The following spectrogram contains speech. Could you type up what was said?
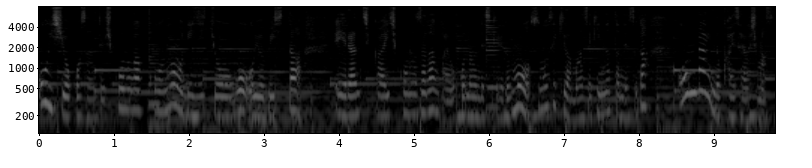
ー、大石陽子さんという思考の学校の理事長をお呼びしたえー、ランチ会思考の座談会を行うんですけれどもその席は満席になったんですがオンラインの開催をします。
